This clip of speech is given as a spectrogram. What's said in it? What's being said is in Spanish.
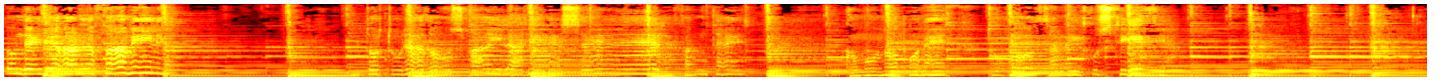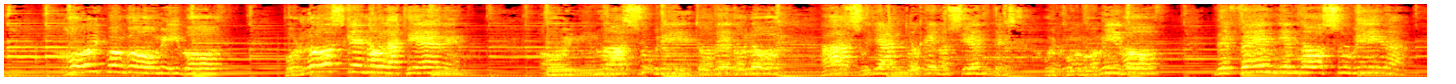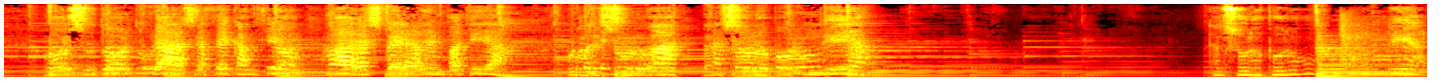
donde llevan la familia torturados bailarines elefantes cómo no poner tu voz a la injusticia. Hoy pongo mi voz por los que no la tienen. Hoy vino a su grito de dolor a su llanto que no sientes. Hoy pongo mi voz defendiendo su vida. Hoy su tortura se hace canción a la espera de empatía. En su lugar tan solo por un día. Tan solo por un día.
